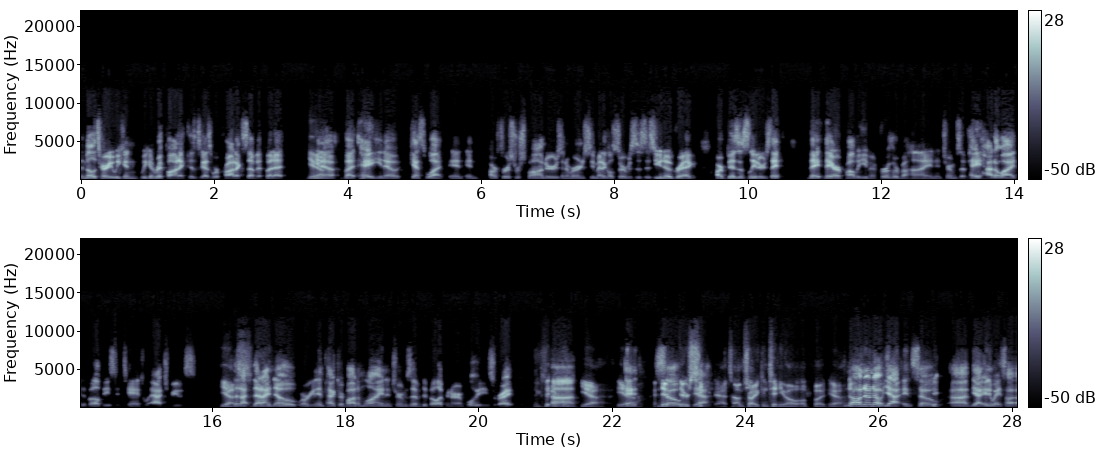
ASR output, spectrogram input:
the military, we can we can rip on it because guys we're products of it, but uh, yeah. you know, but hey, you know, guess what? And and our first responders and emergency medical services, as you know, Greg, our business leaders, they they they are probably even further behind in terms of hey, how do I develop these intangible attributes yes. that I, that I know are going to impact our bottom line in terms of developing our employees, right? Exactly. Uh, yeah. Yeah. They're, so they're seeing yeah. that. So I'm sorry, continue. I'll, but yeah. No, no, no. Yeah. And so, uh, yeah. Anyways, uh,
